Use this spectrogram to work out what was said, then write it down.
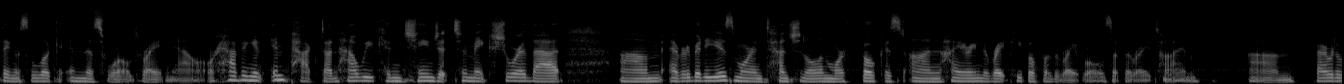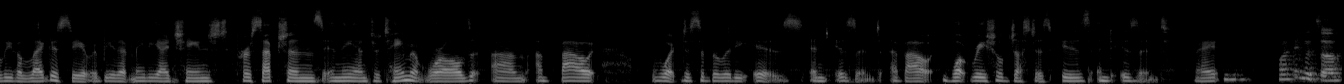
things look in this world right now, or having an impact on how we can change it to make sure that um, everybody is more intentional and more focused on hiring the right people for the right roles at the right time. um, if I were to leave a legacy, it would be that maybe I changed perceptions in the entertainment world um, about what disability is and isn't, about what racial justice is and isn't, right? Mm-hmm. Well, I think that's a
